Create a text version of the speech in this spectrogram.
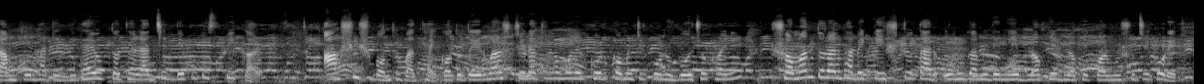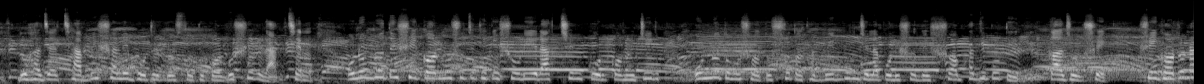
রামপুরহাটের বিধায়ক তথা রাজ্যের ডেপুটি স্পিকার আশিস বন্দ্যোপাধ্যায়। গত দেড় মাস জেলা তৃণমূলের কোর কমিটির কোনো বৈঠক হয়নি। সমান্তরালভাবে কেষ্ট তার অনুগামীদের নিয়ে ব্লকে ব্লকে কর্মসূচি করে দু হাজার ছাব্বিশ সালে ভোটের প্রস্তুতি পর্ব সেরে রাখছেন। অনুব্রতের সেই কর্মসূচি থেকে সরিয়ে রাখছেন কোর কমিটির অন্যতম সদস্য তথা বীরভূম জেলা পরিষদের সভাধিপতি কাজল শেখ। সেই ঘটনা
